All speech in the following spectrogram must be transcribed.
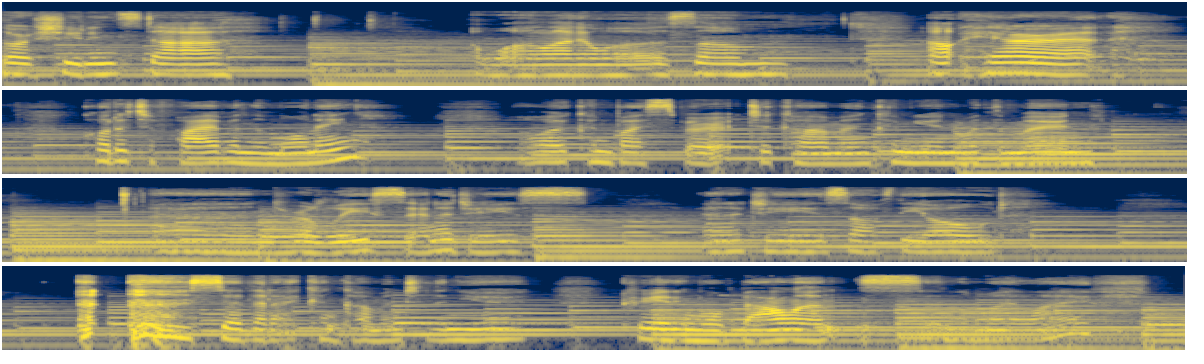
saw a shooting star while I was um, out here at quarter to five in the morning, awoken by spirit to come and commune with the moon and release energies, energies of the old, so that I can come into the new, creating more balance in my life.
